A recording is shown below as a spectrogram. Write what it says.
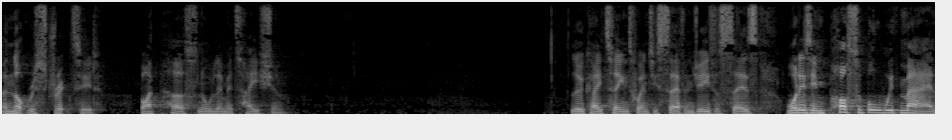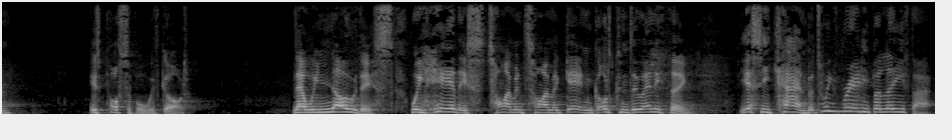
are not restricted by personal limitation. Luke 18 27, Jesus says, What is impossible with man is possible with God. Now we know this. We hear this time and time again. God can do anything. Yes, He can, but do we really believe that?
